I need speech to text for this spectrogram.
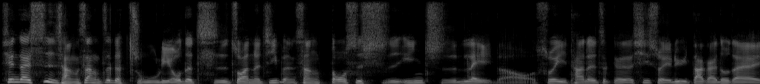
现在市场上这个主流的瓷砖呢，基本上都是石英尺类的哦，所以它的这个吸水率大概都在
